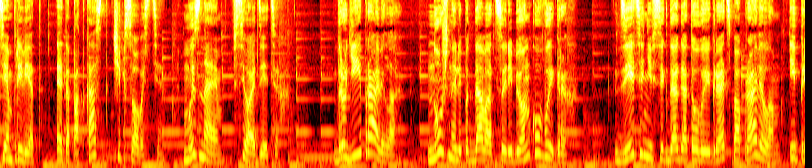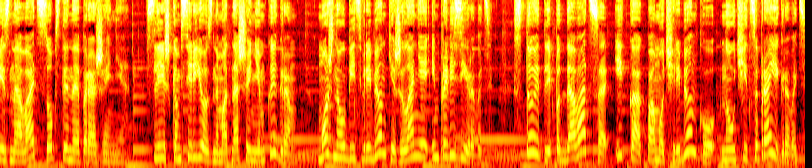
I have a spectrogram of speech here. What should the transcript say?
Всем привет! Это подкаст «Чипсовости». Мы знаем все о детях. Другие правила. Нужно ли поддаваться ребенку в играх? Дети не всегда готовы играть по правилам и признавать собственное поражение. Слишком серьезным отношением к играм можно убить в ребенке желание импровизировать. Стоит ли поддаваться и как помочь ребенку научиться проигрывать?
